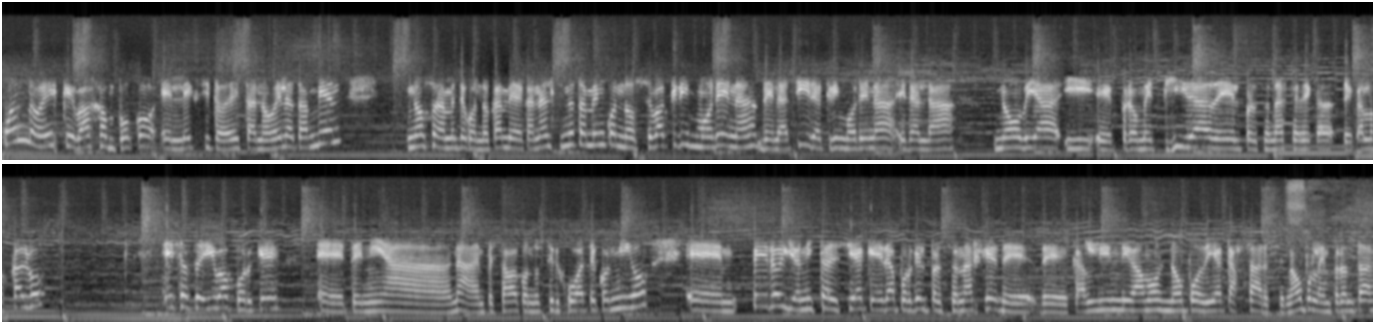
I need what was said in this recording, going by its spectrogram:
¿Cuándo es que baja un poco el éxito de esta novela también? No solamente cuando cambia de canal, sino también cuando se va Cris Morena de la tira. Cris Morena era la novia y eh, prometida del personaje de, Ca- de Carlos Calvo. Ella se iba porque eh, tenía, nada, empezaba a conducir Jugate conmigo, eh, pero el guionista decía que era porque el personaje de, de Carlín, digamos, no podía casarse, ¿no? Por la impronta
